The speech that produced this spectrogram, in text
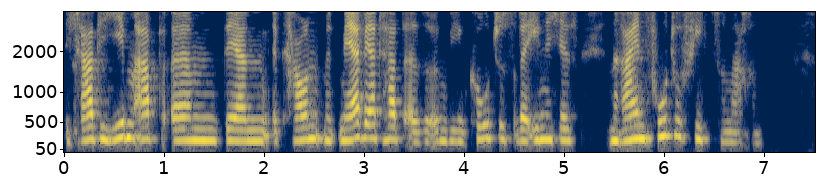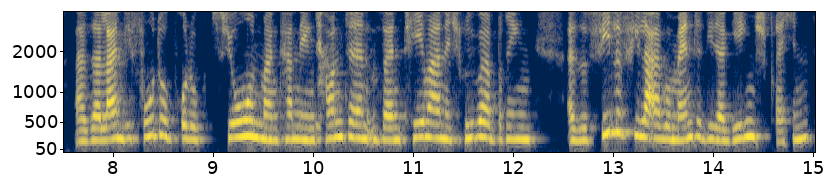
ich rate jedem ab, ähm, der einen Account mit Mehrwert hat, also irgendwie ein Coaches oder ähnliches, einen reinen Fotofeed zu machen. Also allein die Fotoproduktion, man kann den Content, sein Thema nicht rüberbringen. Also viele, viele Argumente, die dagegen sprechen,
